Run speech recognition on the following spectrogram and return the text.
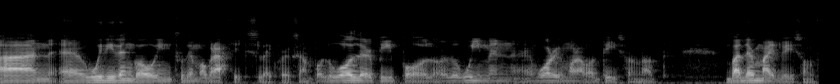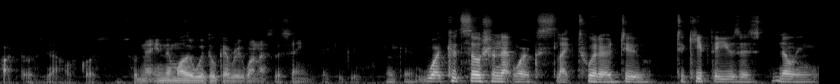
And uh, we didn't go into demographics, like, for example, do older people or the women uh, worry more about this or not? But there might be some factors, yeah, of course. So in the- model, we took everyone as the same, basically. Okay. What could social networks like Twitter do to keep the users knowing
